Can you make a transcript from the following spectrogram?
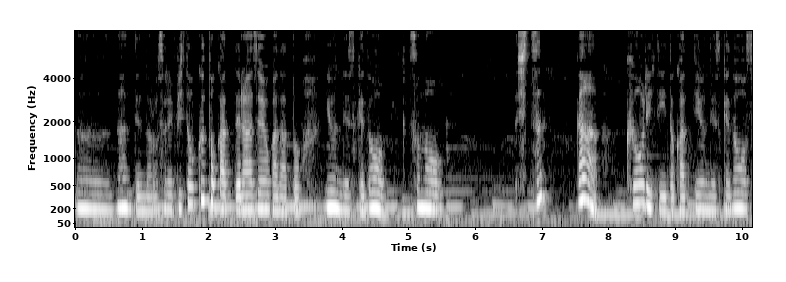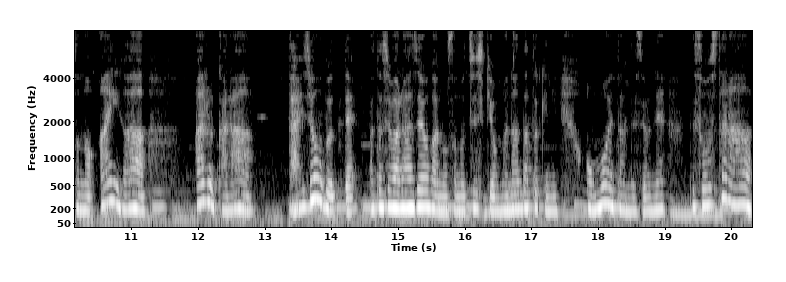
うん何て言うんだろうそれ美徳とかってラージャヨガだと言うんですけどその質がクオリティとかって言うんですけどその愛があるから大丈夫って私はラージヨガのその知識を学んだ時に思えたんですよね。でそうしたら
